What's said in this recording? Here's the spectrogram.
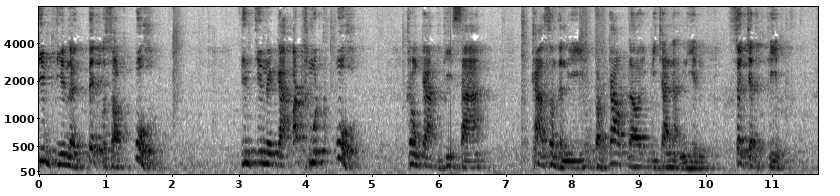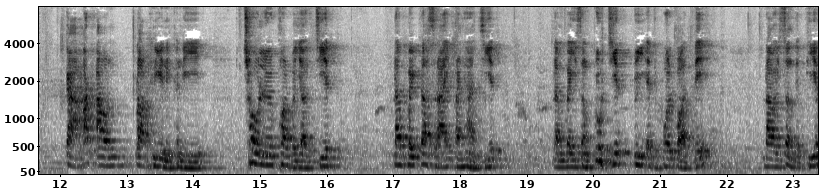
ទាមទារនៅទេពកោសល្យខ្ពស់ទាមទារនៅការអត់ធ្មត់ខ្ពស់ក្នុងការពិភាក្សា ការសន្តានាប្រកបដោយវិចារណញ្ញាណសុចរិតភាពការអត់ឱនដល់គ្នានឹងគ្នាឈលលើផលប្រយោជន៍ជាតិដើម្បីដោះស្រាយបញ្ហាជាតិដើម្បីសង្គ្រោះជាតិពីឥទ្ធិពលបរទេសដោយសន្តិភាព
